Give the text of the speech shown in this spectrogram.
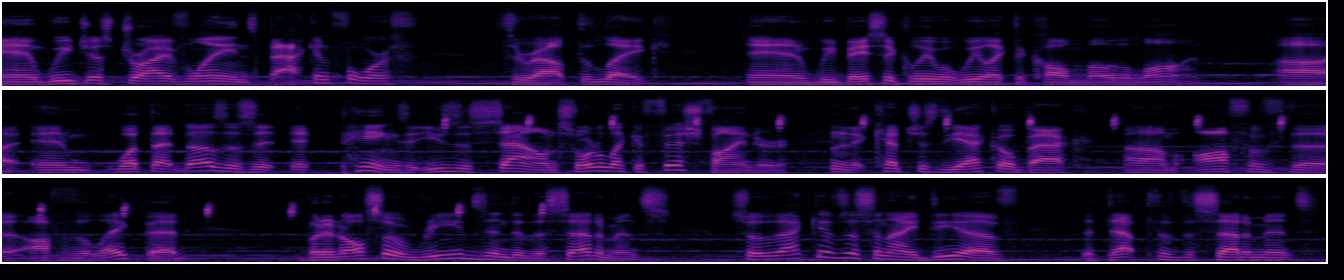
and we just drive lanes back and forth throughout the lake. And we basically, what we like to call mow the lawn. Uh, and what that does is it, it, pings, it uses sound, sort of like a fish finder, and it catches the echo back um, off, of the, off of the lake bed, but it also reads into the sediments. So that gives us an idea of the depth of the sediment,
